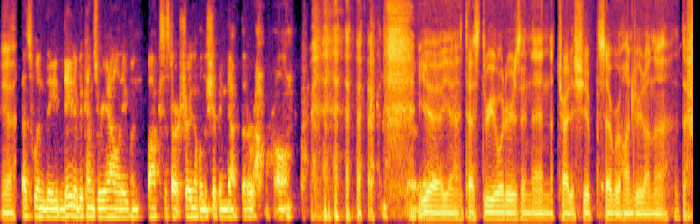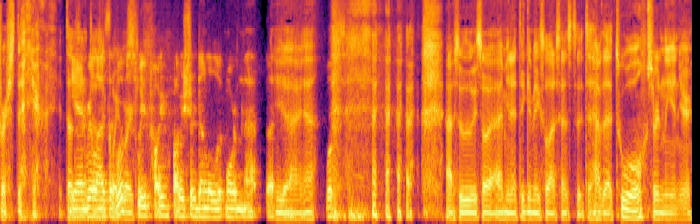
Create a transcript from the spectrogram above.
yeah. That's when the data becomes reality when boxes start showing up on the shipping dock that are wrong. so, yeah. yeah, yeah. Test three orders and then try to ship several hundred on the the first day. it doesn't, yeah, and realize that whoops, work. we probably probably should have done a little bit more than that. But yeah, yeah. Whoops. Absolutely. So, I mean, I think it makes a lot of sense to, to have that tool certainly in your,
